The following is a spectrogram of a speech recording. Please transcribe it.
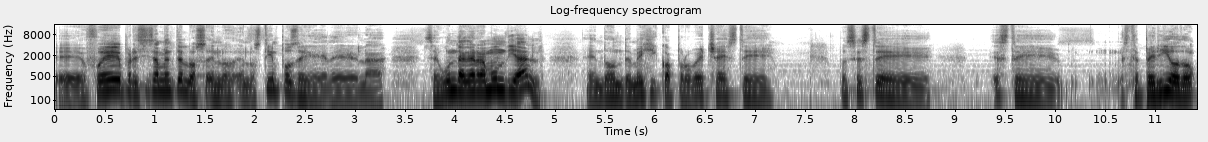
Eh, fue precisamente los, en, los tiempos de, la Segunda Guerra Mundial, en donde México aprovecha este, pues este, este, este periodo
